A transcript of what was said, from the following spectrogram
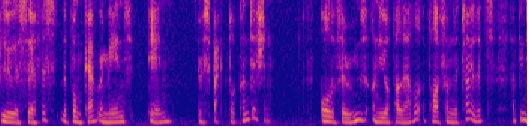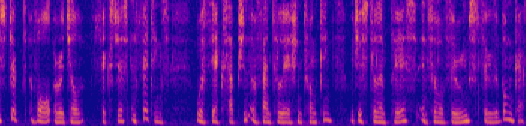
Below the surface, the bunker remains in respectable condition. All of the rooms on the upper level, apart from the toilets, have been stripped of all original fixtures and fittings, with the exception of ventilation trunking, which is still in place in some of the rooms through the bunker.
